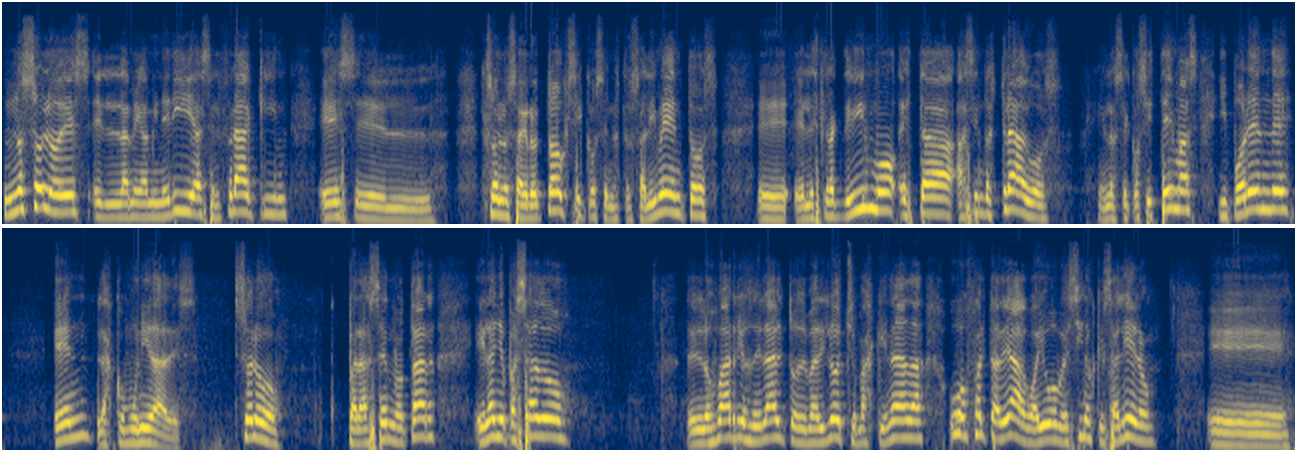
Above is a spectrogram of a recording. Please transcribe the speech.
no solo es la megaminería, es el fracking, es el, son los agrotóxicos en nuestros alimentos. Eh, el extractivismo está haciendo estragos en los ecosistemas y por ende en las comunidades. Solo para hacer notar, el año pasado en los barrios del Alto de Bariloche, más que nada, hubo falta de agua y hubo vecinos que salieron eh,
